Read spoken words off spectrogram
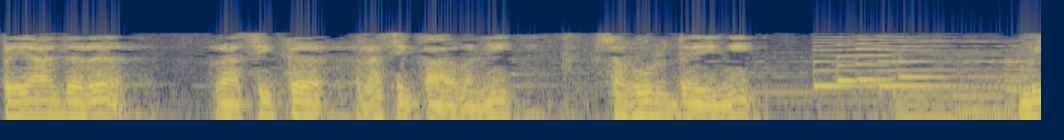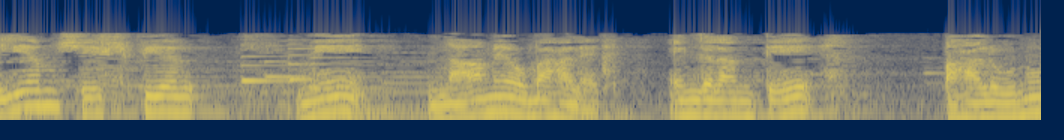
ප්‍රියාදර රසික රසිකාවනි සහෘදයිනි විලියම් ෂේක්ස්පියර් මේ නාමය ඔබ අහලා එංගලන්තයේ පහළ වුණු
